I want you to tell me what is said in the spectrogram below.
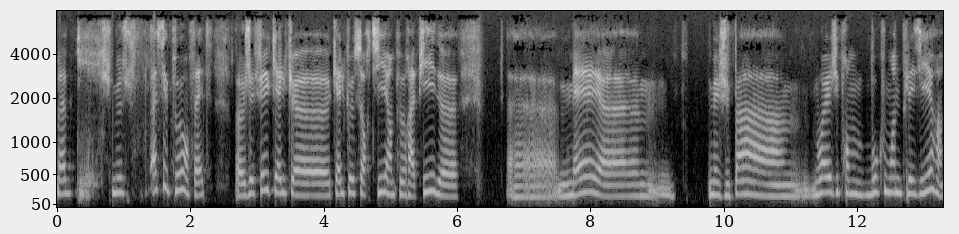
Bah, je me assez peu en fait. Euh, j'ai fait quelques quelques sorties un peu rapides, euh, mais euh, mais j'ai pas ouais j'y prends beaucoup moins de plaisir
